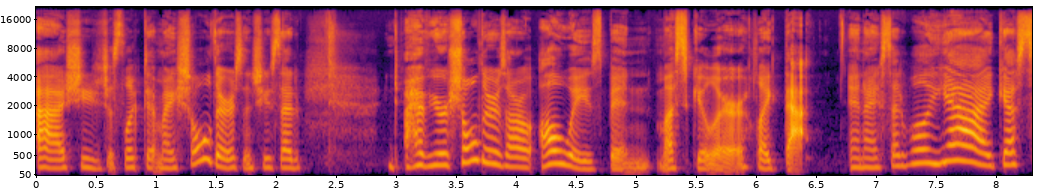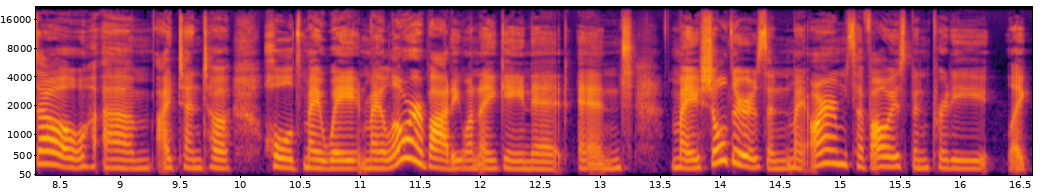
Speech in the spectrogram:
uh, she just looked at my shoulders and she said, Have your shoulders always been muscular like that? And I said, Well, yeah, I guess so. Um, I tend to hold my weight in my lower body when I gain it. And my shoulders and my arms have always been pretty like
